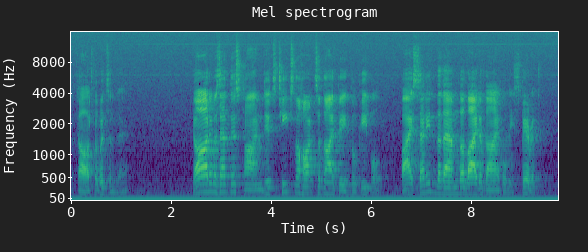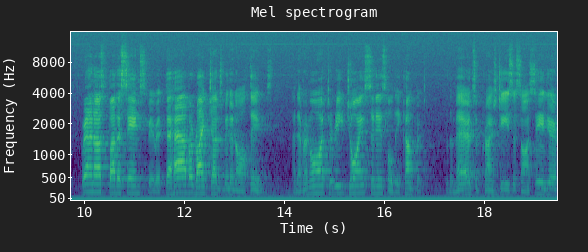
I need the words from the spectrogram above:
The card for Whitsunday. God, who was at this time, didst teach the hearts of thy faithful people, by sending to them the light of thy Holy Spirit. Grant us by the same Spirit to have a right judgment in all things, and evermore to rejoice in his holy comfort, through the merits of Christ Jesus our Saviour,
